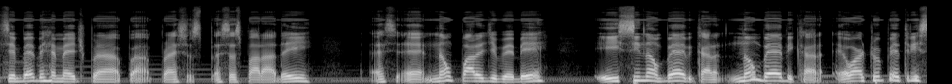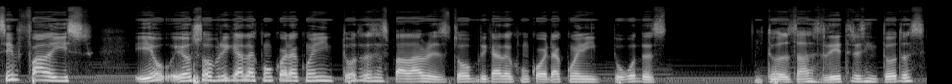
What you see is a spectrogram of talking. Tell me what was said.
se bebe remédio pra, pra, pra essas, essas paradas aí, é, é, não para de beber e se não bebe, cara, não bebe, cara. É o Arthur Petri sempre fala isso. E eu, eu sou obrigado a concordar com ele em todas as palavras. Estou obrigado a concordar com ele em todas, em todas as letras, em todas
